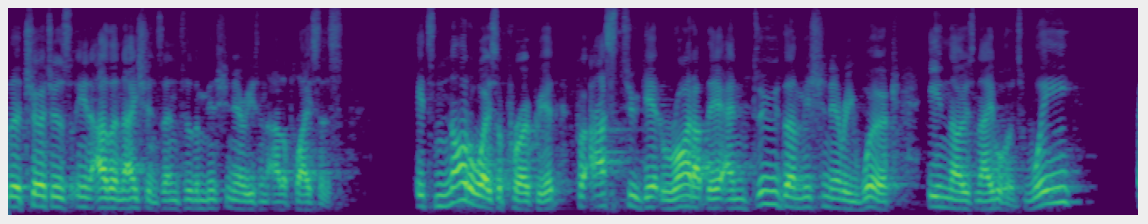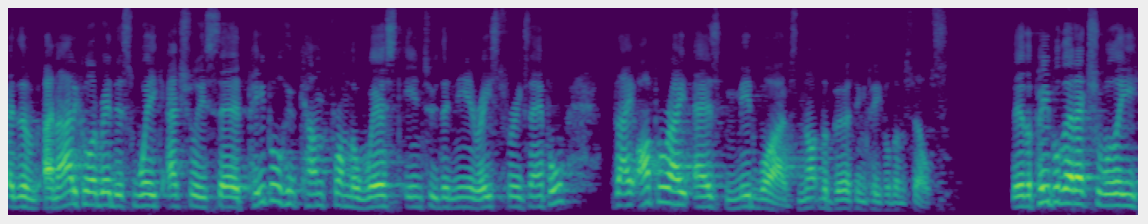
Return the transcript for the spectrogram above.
the churches in other nations and to the missionaries in other places it's not always appropriate for us to get right up there and do the missionary work in those neighborhoods we an article I read this week actually said people who come from the West into the Near East, for example, they operate as midwives, not the birthing people themselves. They're the people that actually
